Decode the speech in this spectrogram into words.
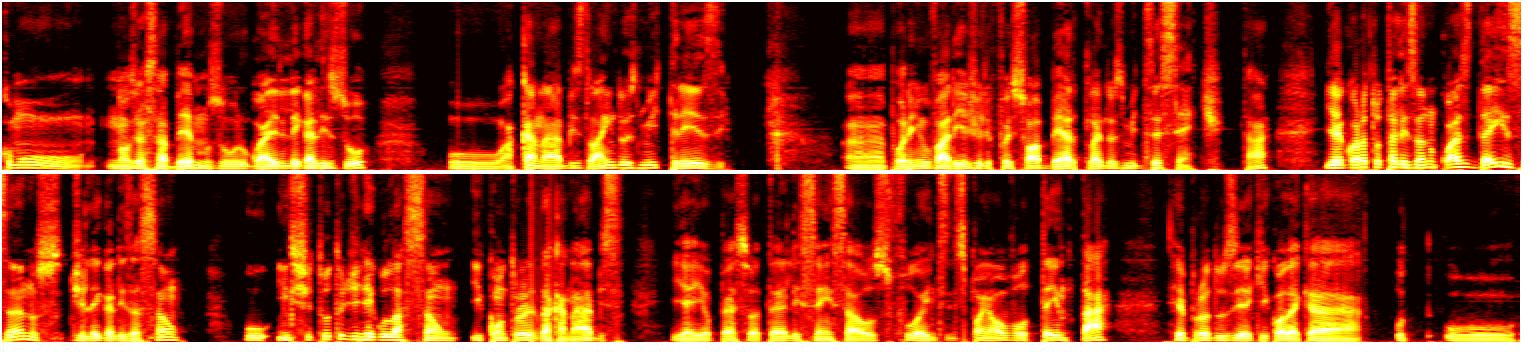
como nós já sabemos, o Uruguai legalizou o, a cannabis lá em 2013. Uh, ah, porém, o varejo ele foi só aberto lá em 2017. Tá? E agora, totalizando quase 10 anos de legalização, o Instituto de Regulação e Controle da Cannabis, e aí eu peço até licença aos fluentes de espanhol, vou tentar reproduzir aqui qual é, que é o, o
